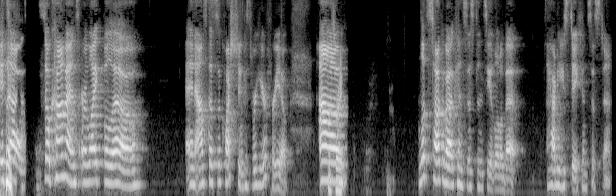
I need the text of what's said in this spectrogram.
It does. so comments or like below and ask us a question because we're here for you. Um, That's right. Let's talk about consistency a little bit. How do you stay consistent?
